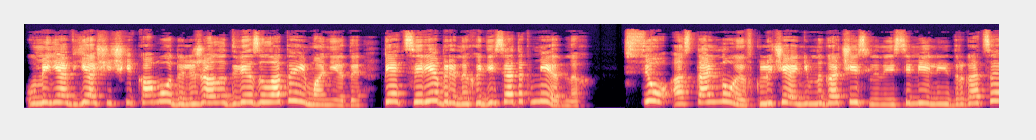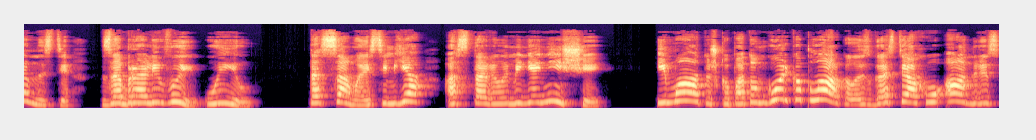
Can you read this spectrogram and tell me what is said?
У меня в ящичке комода лежало две золотые монеты, пять серебряных и десяток медных. Все остальное, включая немногочисленные семейные драгоценности, забрали вы, Уилл. Та самая семья оставила меня нищей. И матушка потом горько плакалась в гостях у Анрис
